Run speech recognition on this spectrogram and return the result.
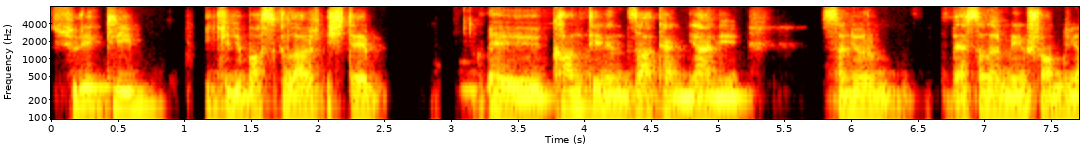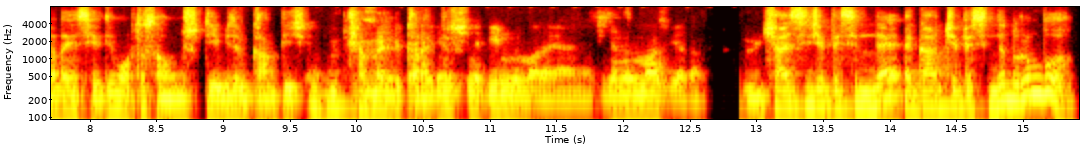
Sürekli ikili baskılar işte e, Kante'nin zaten yani sanıyorum ya sanırım benim şu an dünyada en sevdiğim orta savunucusu diyebilirim Kante için. Mükemmel bir Benim karakter. için de bir numara yani. İnanılmaz bir adam. Chelsea cephesinde, e, Garp cephesinde durum bu.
